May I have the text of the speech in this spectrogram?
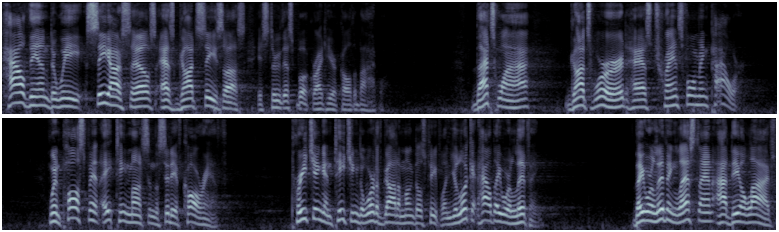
how then do we see ourselves as God sees us? It's through this book right here called the Bible. That's why God's Word has transforming power. When Paul spent 18 months in the city of Corinth, preaching and teaching the Word of God among those people, and you look at how they were living, they were living less than ideal lives.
